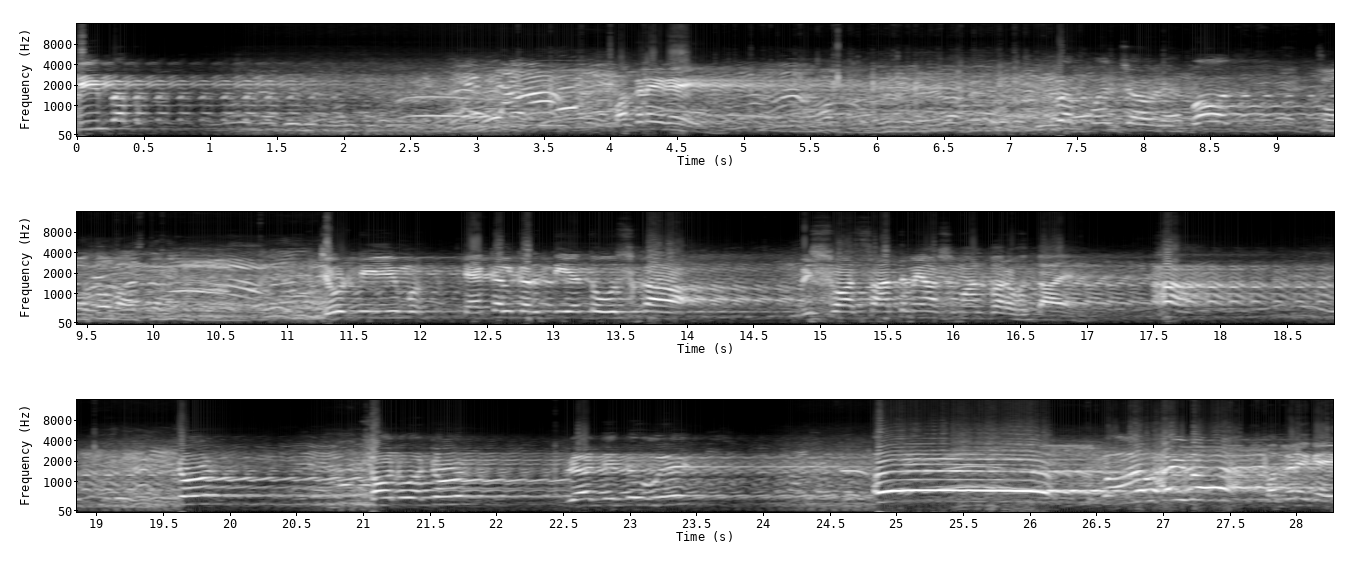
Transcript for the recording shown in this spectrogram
दीपक पकड़े गए। बहुत। चौथा वास्तव में जो टीम टैकल करती है तो उसका विश्वास सातवें आसमान पर होता है। हाँ। टोन सोनू देते हुए। ओ! वाह भाई वाह! पकड़े गए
